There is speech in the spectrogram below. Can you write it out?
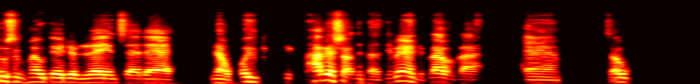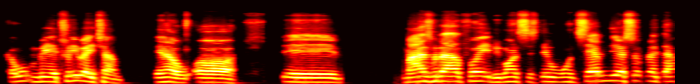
Usman came out there the other day and said, uh, you know, well, have your shot at the belt, you've earned it, blah blah blah. Um, so go up and be a three way champ, you know, or the Masvidal fight if he wants to do 170 or something like that.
